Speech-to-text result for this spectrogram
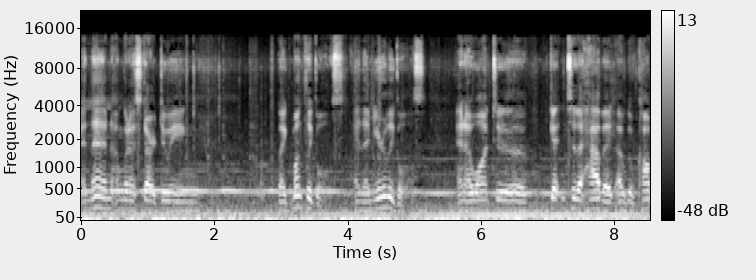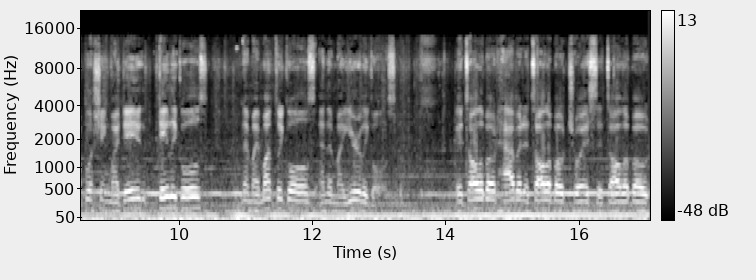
And then I'm going to start doing like monthly goals and then yearly goals. And I want to get into the habit of accomplishing my day, daily goals, and then my monthly goals, and then my yearly goals. It's all about habit, it's all about choice, it's all about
